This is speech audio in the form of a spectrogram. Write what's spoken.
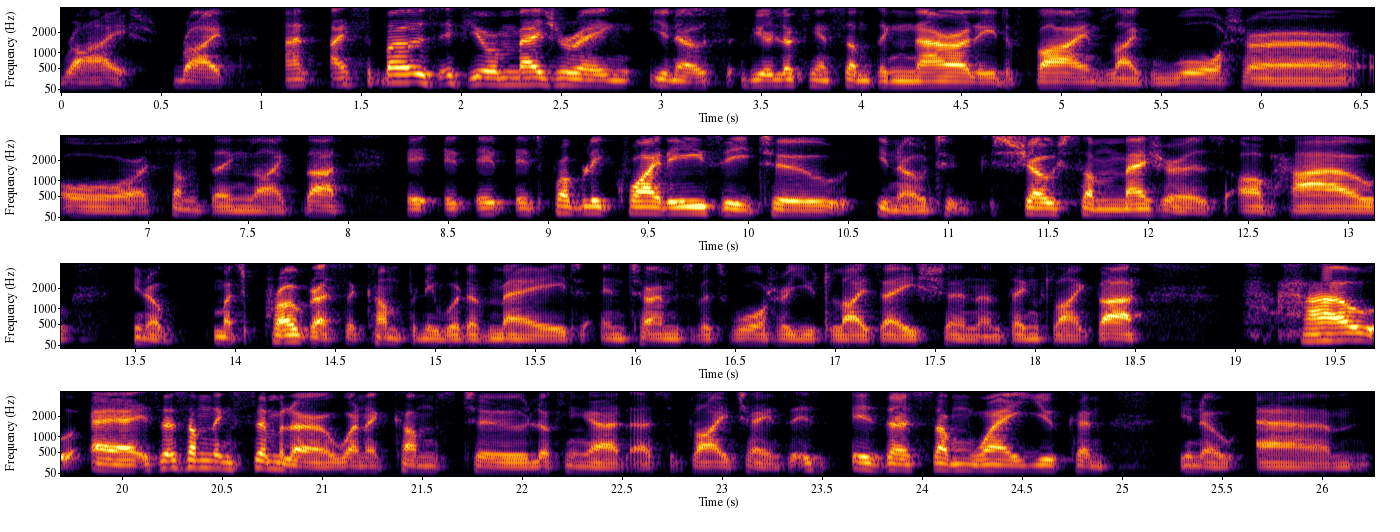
Right, right. And I suppose if you're measuring, you know, if you're looking at something narrowly defined like water or something like that, it, it, it's probably quite easy to, you know, to show some measures of how, you know, much progress a company would have made in terms of its water utilization and things like that. How uh, is there something similar when it comes to looking at uh, supply chains? Is is there some way you can, you know, um,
